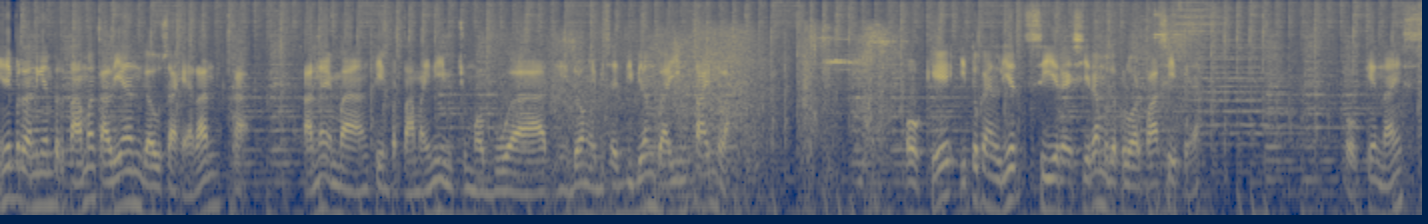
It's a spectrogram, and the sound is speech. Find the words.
ini pertandingan pertama kalian gak usah heran kak. Karena emang tim pertama ini cuma buat ini doang ya bisa dibilang buying time lah. Oke itu kalian lihat si Reshiram udah keluar pasif ya Oke nice.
